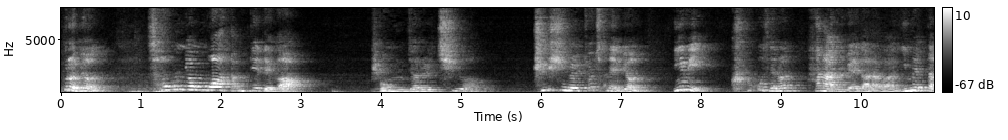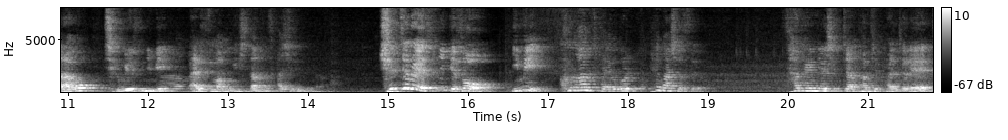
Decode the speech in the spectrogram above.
그러면 성령과 함께 내가 병자를 치유하고 귀신을 쫓아내면 이미 그곳에는 하나님의 나라가 임했다라고 지금 예수님이 말씀하고 계시다는 사실입니다. 실제로 예수님께서 이미 그러한 사역을 행하셨어요. 사도행전 10장 38절에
